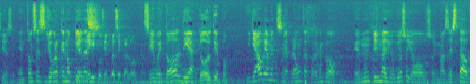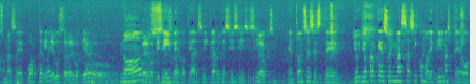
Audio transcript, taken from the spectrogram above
Sí, exacto. Entonces yo creo que no Y en pierdes. México siempre hace calor, cabrón. Sí, güey, todo el día. Todo el tiempo. Y ya obviamente si me preguntas, por ejemplo, en un clima lluvioso yo soy más de stouts, más de porter, ¿Y te gusta ver gotear o.? No, ver pues, sí, vergotear, sí, claro que sí, sí, sí, sí. claro que sí. Entonces, este, yo, yo creo que soy más así como de climas, pero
